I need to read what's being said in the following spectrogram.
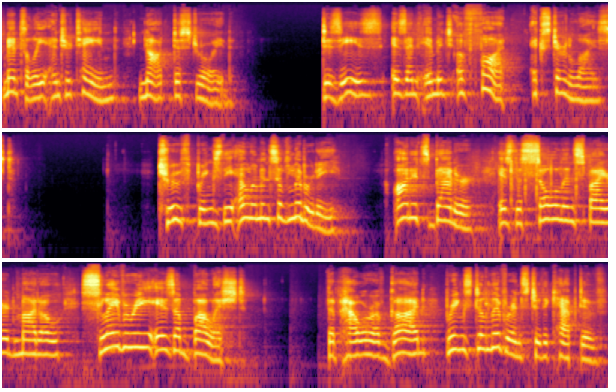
mentally entertained, not destroyed. Disease is an image of thought externalized. Truth brings the elements of liberty. On its banner is the soul inspired motto Slavery is abolished. The power of God brings deliverance to the captive.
